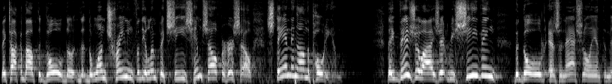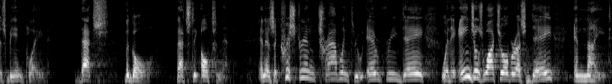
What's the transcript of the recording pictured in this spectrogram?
They talk about the gold. The, the, the, one training for the Olympics sees himself or herself standing on the podium. They visualize it receiving the gold as the national anthem is being played. That's the goal. That's the ultimate. And as a Christian traveling through every day, where the angels watch over us day and night,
